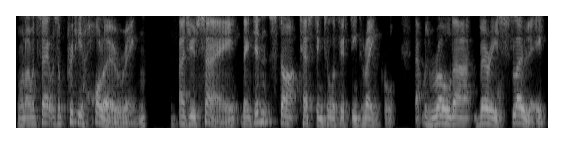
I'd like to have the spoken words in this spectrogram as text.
Well, I would say it was a pretty hollow ring. As you say, they didn't start testing till the 15th of April. That was rolled out very slowly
